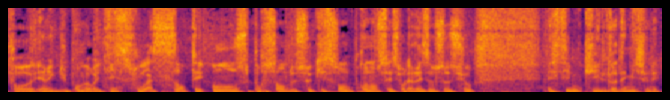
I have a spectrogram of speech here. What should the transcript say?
pour Éric Dupont-Moretti. 71% de ceux qui sont prononcés sur les réseaux sociaux estiment qu'il doit démissionner.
